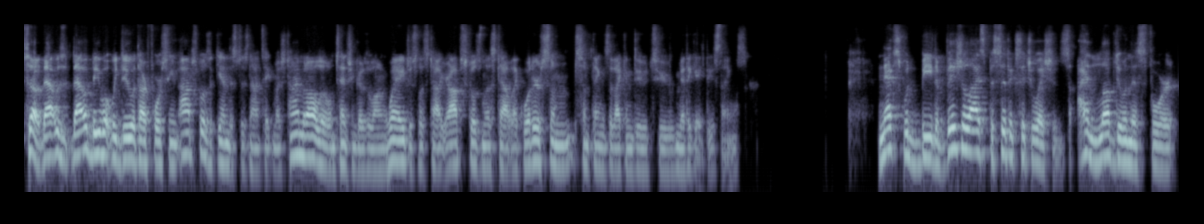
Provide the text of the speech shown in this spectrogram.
so that was that would be what we do with our foreseen obstacles. Again, this does not take much time at all. A little intention goes a long way. Just list out your obstacles and list out like what are some some things that I can do to mitigate these things. Next would be to visualize specific situations. I love doing this for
